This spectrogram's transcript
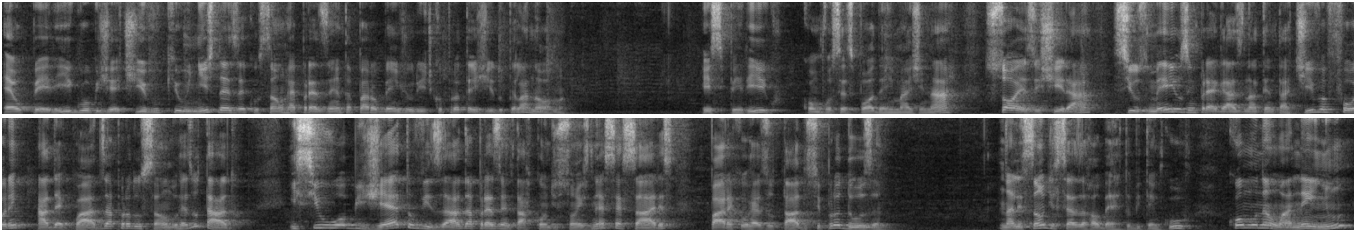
é o perigo objetivo que o início da execução representa para o bem jurídico protegido pela norma. Esse perigo, como vocês podem imaginar, só existirá se os meios empregados na tentativa forem adequados à produção do resultado e se o objeto visado apresentar condições necessárias para que o resultado se produza. Na lição de César Roberto Bittencourt, como não há nenhum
